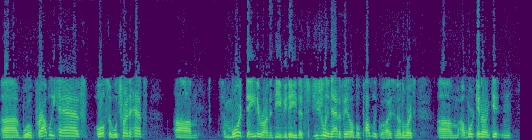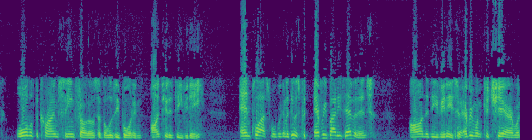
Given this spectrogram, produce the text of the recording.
Uh, we'll probably have also we'll try to have um, some more data on the DVD that's usually not available public wise. In other words, um, I'm working on getting all of the crime scene photos of the Lizzie Borden onto the DVD. And plus, what we're going to do is put everybody's evidence on the DVD, so everyone could share what,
